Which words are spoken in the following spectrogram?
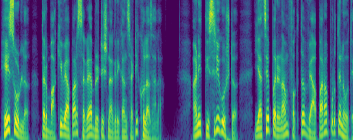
हे सोडलं तर बाकी व्यापार सगळ्या ब्रिटिश नागरिकांसाठी खुला झाला. आणि तिसरी गोष्ट याचे परिणाम फक्त व्यापारापुरते नव्हते.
